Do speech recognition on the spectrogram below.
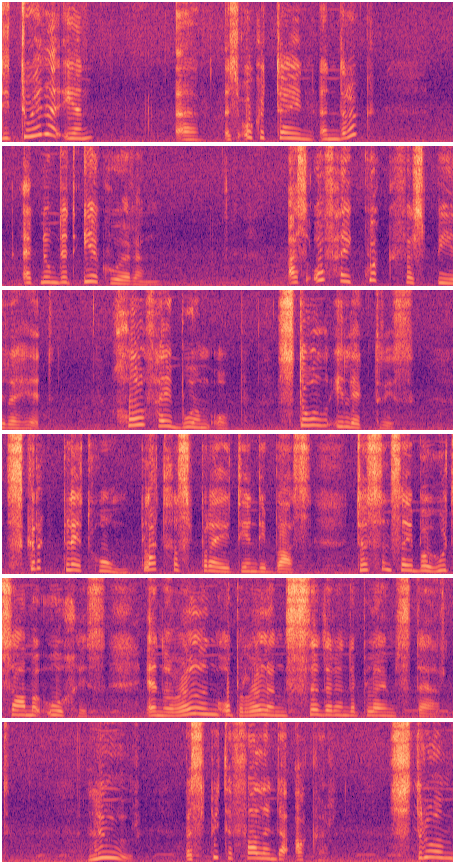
Die tweede een uh, is ook een tuin indruk. Ek noem dit eekhoring. Asof hy kook vir spiere het, golf hy boom op, stol elektries, skrik plet hom, plat gesprei teen die bas, tussen sy behoedsame oogies en rilling op rilling sidderende pluimstert. Loer, bespiete vallende akker, stroom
